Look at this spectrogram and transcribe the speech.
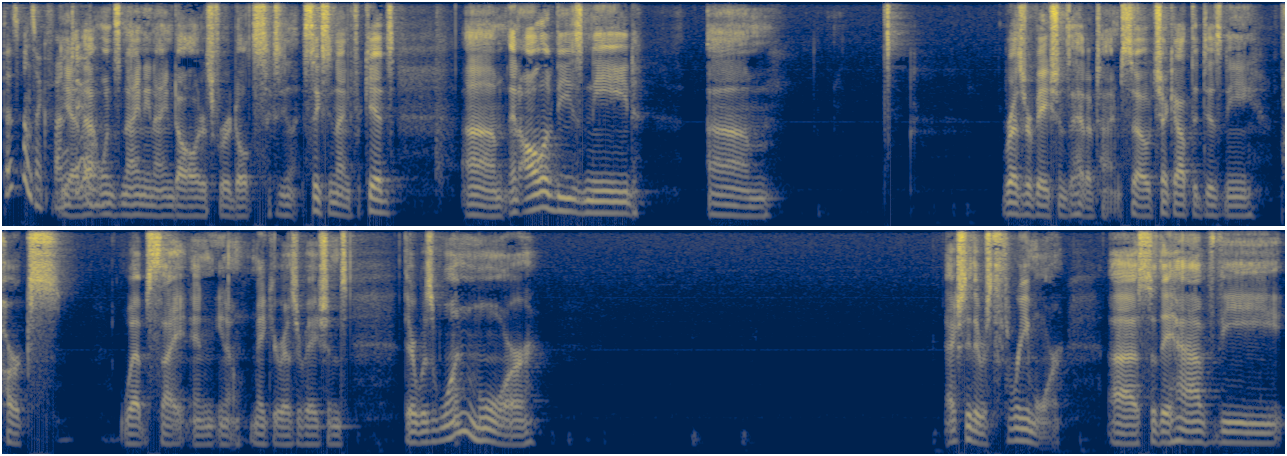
that sounds like fun too. Yeah, too. that one's ninety nine dollars for adults, 69, 69 for kids, um, and all of these need um, reservations ahead of time. So check out the Disney Parks website and you know make your reservations. There was one more. Actually, there was three more. Uh, so they have the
